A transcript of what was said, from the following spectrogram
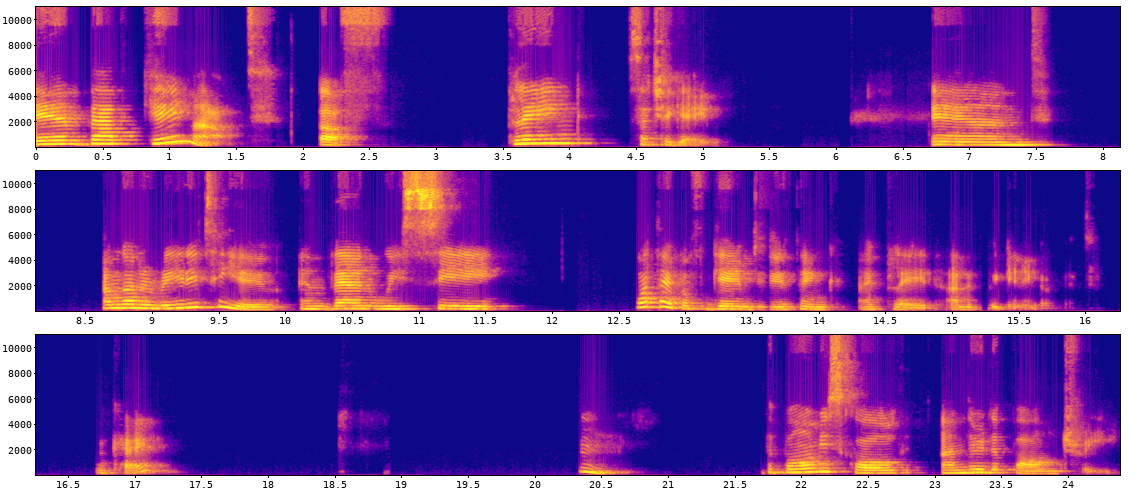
and that came out of playing such a game. And I'm going to read it to you, and then we see what type of game do you think I played at the beginning of it? Okay. Hmm. The poem is called Under the Palm Tree.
